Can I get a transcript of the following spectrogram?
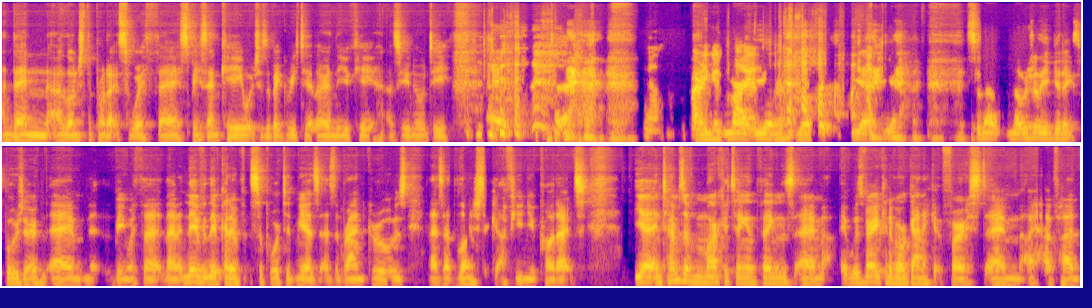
And then I launched the products with uh, Space NK, which is a big retailer in the UK, as you know, Dee. Uh, yeah, very good client. Yeah, yeah, yeah, yeah, So that that was really good exposure. Um, being with uh, them, and they've they've kind of supported me as as the brand grows and as I've launched a, a few new products yeah, in terms of marketing and things, um, it was very kind of organic at first. Um, I have had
